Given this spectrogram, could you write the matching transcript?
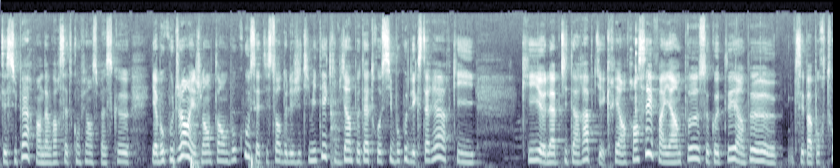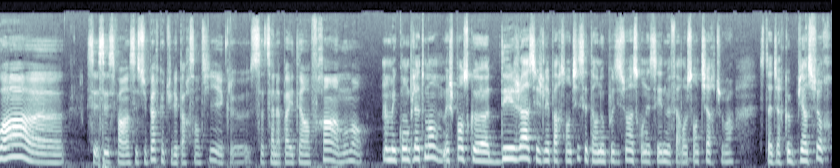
C'est super d'avoir cette confiance parce qu'il y a beaucoup de gens, et je l'entends beaucoup, cette histoire de légitimité qui vient peut-être aussi beaucoup de l'extérieur, qui, qui, euh, la petite arabe qui écrit en français, il y a un peu ce côté, un peu, c'est pas pour toi, c'est super que tu l'aies pas ressenti et que ça n'a pas été un frein à un moment. Mais complètement. Mais je pense que déjà, si je l'ai pas ressenti, c'était en opposition à ce qu'on essayait de me faire ressentir, tu vois. C'est-à-dire que bien sûr,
